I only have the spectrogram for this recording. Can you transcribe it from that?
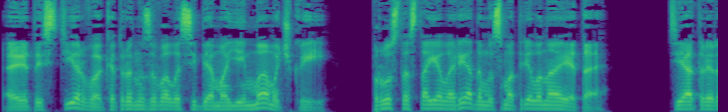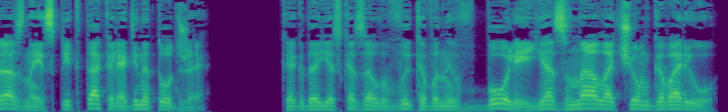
А эта стерва, которая называла себя моей мамочкой, просто стояла рядом и смотрела на это. Театры разные, спектакль один и тот же. Когда я сказал «выкованы в боли», я знал, о чем говорю.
